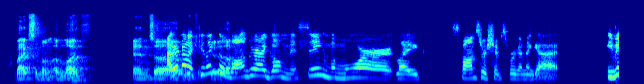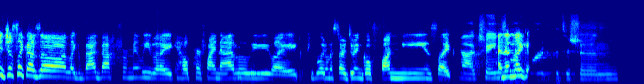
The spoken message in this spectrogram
maximum a month. And uh, I don't know. I feel like the longer I go missing, the more like sponsorships we're gonna get. Even just like as a like bad back for Millie, like help her find Natalie. Like people are gonna start doing GoFundmes. Like yeah, change and then, like- word petition.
